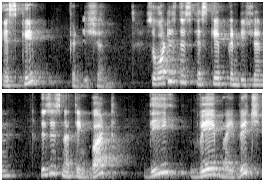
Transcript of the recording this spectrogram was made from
escape condition. So what is this escape condition? This is nothing but the way by which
